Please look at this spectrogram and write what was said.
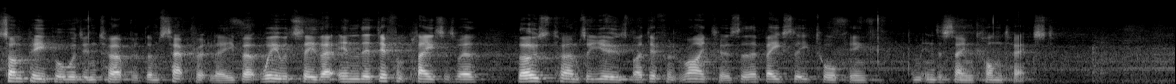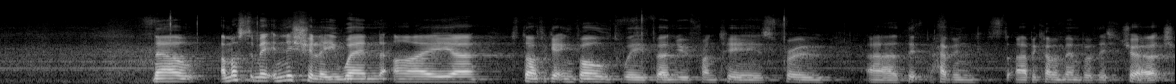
Some people would interpret them separately, but we would see that in the different places where those terms are used by different writers, they're basically talking in the same context. Now, I must admit, initially, when I uh, started getting involved with uh, Newfrontiers through uh, the, having uh, become a member of this church,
